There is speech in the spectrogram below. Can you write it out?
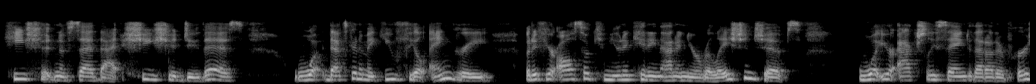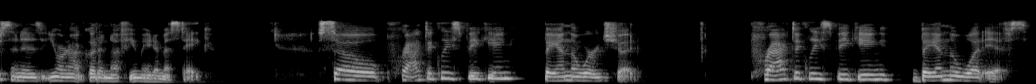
he shouldn't have said that. She should do this. What that's going to make you feel angry. But if you're also communicating that in your relationships, what you're actually saying to that other person is you're not good enough, you made a mistake. So, practically speaking, ban the word should. Practically speaking, ban the what ifs.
